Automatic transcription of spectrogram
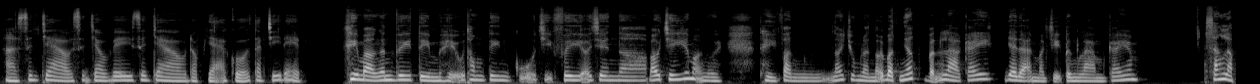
À, xin chào, xin chào Vi, xin chào độc giả của tạp chí Đẹp khi mà ngân vi tìm hiểu thông tin của chị phi ở trên uh, báo chí mọi người thì phần nói chung là nổi bật nhất vẫn là cái giai đoạn mà chị từng làm cái sáng lập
